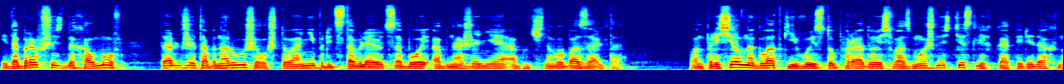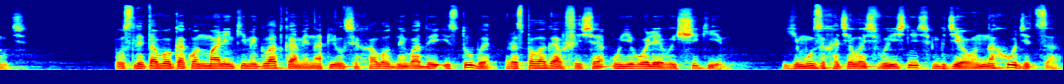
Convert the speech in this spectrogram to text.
и, добравшись до холмов, Тарджет обнаружил, что они представляют собой обнажение обычного базальта. Он присел на гладкий выступ, радуясь возможности слегка передохнуть. После того, как он маленькими глотками напился холодной воды из тубы, располагавшейся у его левой щеки, ему захотелось выяснить, где он находится.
